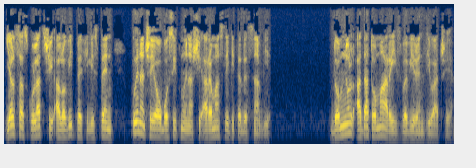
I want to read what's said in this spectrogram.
El s-a sculat și a lovit pe filisteni până ce i-a obosit mâna și a rămas lipită de sabie. Domnul a dat o mare izbăvire în ziua aceea.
